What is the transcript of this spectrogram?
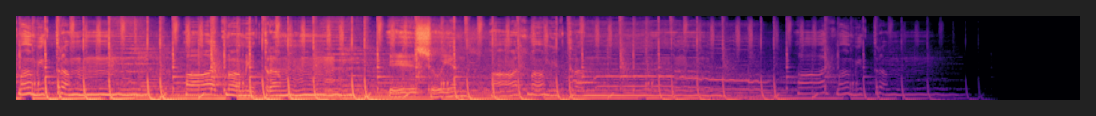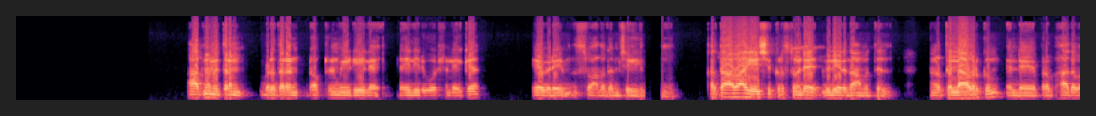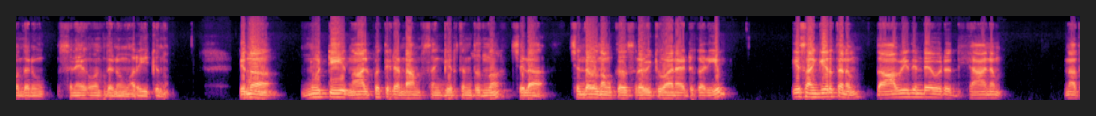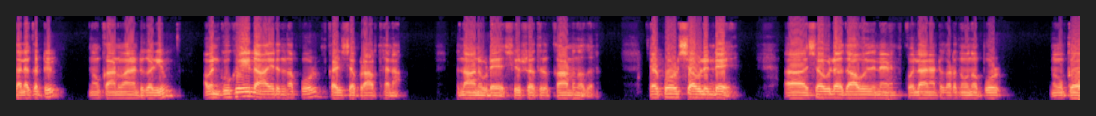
ആത്മമിത്രം ആത്മമിത്രം. യേശുയൻ ആത്മമിത്രം. ആത്മമിത്രം. ബ്രദറൻ ഡോക്ടർ മീഡിയയിലെ ഡെയിലി ഡിവോഷനിലേക്ക് ഏവരെയും സ്വാഗതം ചെയ്യുന്നു. കർത്താവ് യേശു ക്രിസ്തുവിന്റെ വലിയൊരു നാമത്തിൽ നിങ്ങൾക്ക് എല്ലാവർക്കും എന്റെ പ്രഭാതവന്ദനവും സ്നേഹവന്ദനവും അറിയിക്കുന്നു. ഇന്ന് നൂറ്റി നാൽപ്പത്തി രണ്ടാം സങ്കീർത്തനത്തിൽ നിന്ന് ചില ചിന്തകൾ നമുക്ക് ശ്രവിക്കുവാനായിട്ട് കഴിയും. ഈ സങ്കീർത്തനം ദാവീദിന്റെ ഒരു ധ്യാനം എന്ന തലക്കെട്ടിൽ നമുക്ക് കാണുവാനായിട്ട് കഴിയും. അവൻ ഗുഹയിലായിരുന്നപ്പോൾ കഴിച്ച പ്രാർത്ഥന എന്നാണ് ഇവിടെ ശീർഷകത്തിൽ കാണുന്നത്. ചിലപ്പോൾ ശൗലിന്റെ ഷൗല ദാവൂദിനെ കൊല്ലാനായിട്ട് കടന്നു വന്നപ്പോൾ നമുക്ക്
